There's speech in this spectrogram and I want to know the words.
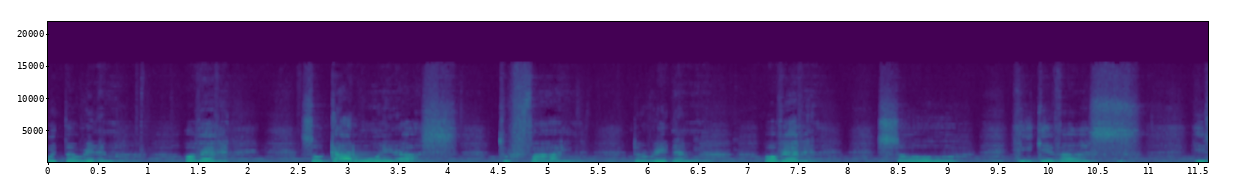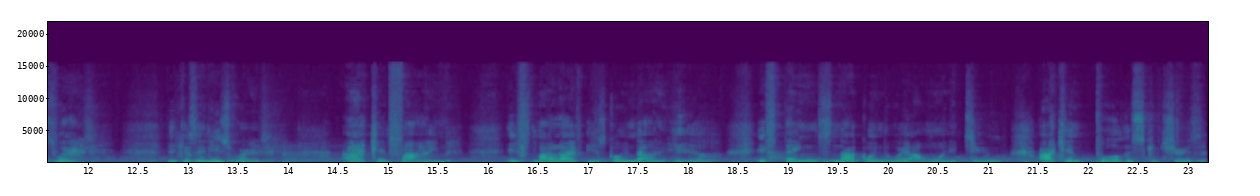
with the rhythm of heaven. So God wanted us to find the rhythm of heaven. So he gave us his word. Because in his word, I can find if my life is going downhill, if things not going the way I want it to, I can pull the scriptures.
